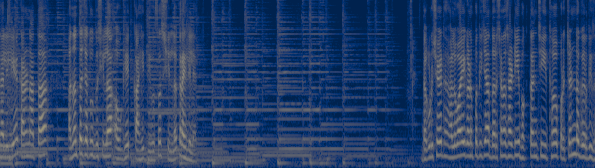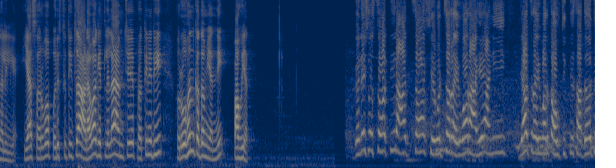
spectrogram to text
झालेली आहे कारण आता अनंत चतुर्दशीला अवघे काही दिवसच शिल्लक राहिलेले आहेत. दगडूशेठ हलवाई गणपतीच्या दर्शनासाठी भक्तांची इथं प्रचंड गर्दी झालेली आहे. या सर्व परिस्थितीचा आढावा घेतलेला आहे आमचे प्रतिनिधी रोहन कदम यांनी. पाहूयात. गणेशोत्सवातील आजचा शेवटचा रविवार आहे आणि याच रविवारचं औचित्य साधत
